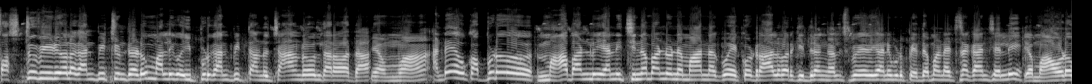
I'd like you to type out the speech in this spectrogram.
ఫస్ట్ వీడియోలో కనిపించుంటాడు మళ్ళీ ఇగో ఇప్పుడు కనిపిస్తాడు చాలా రోజుల తర్వాత. అమ్మా. అంటే ఒకప్పుడు మా బండ్లు ఇవన్నీ చిన్న బండి ఉండే మా అన్నకు ఎక్కువ రాళ్ళ వరకు ఇద్దరం కలిసిపోయేది కానీ ఇప్పుడు పెద్ద బండి వచ్చిన కానీ చెల్లి ఇక మావాడో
